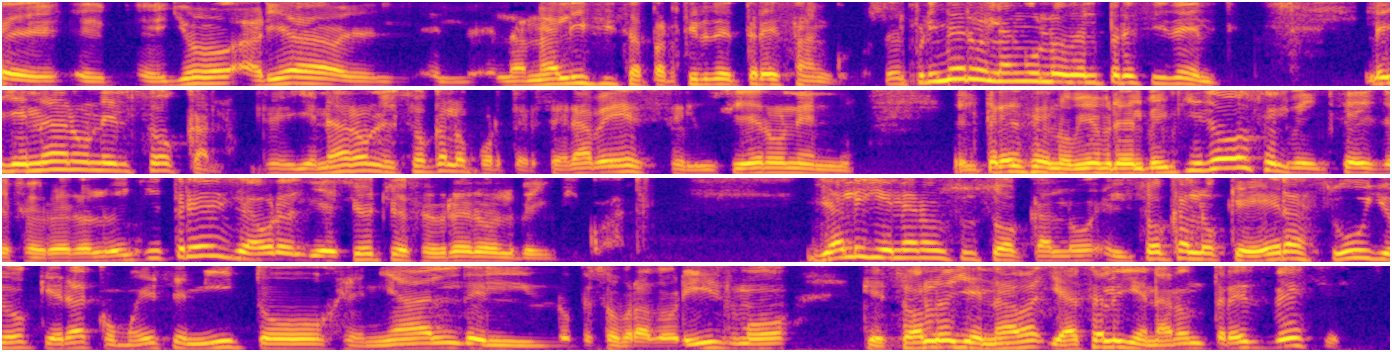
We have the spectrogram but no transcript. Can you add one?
eh, eh, eh, yo haría el, el- análisis a partir de tres ángulos. El primero, el ángulo del presidente. Le llenaron el zócalo, le llenaron el zócalo por tercera vez, se lo hicieron en el 13 de noviembre del 22, el 26 de febrero del 23 y ahora el 18 de febrero del 24. Ya le llenaron su zócalo, el zócalo que era suyo, que era como ese mito genial del López Obradorismo, que solo llenaba, ya se lo llenaron tres veces.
